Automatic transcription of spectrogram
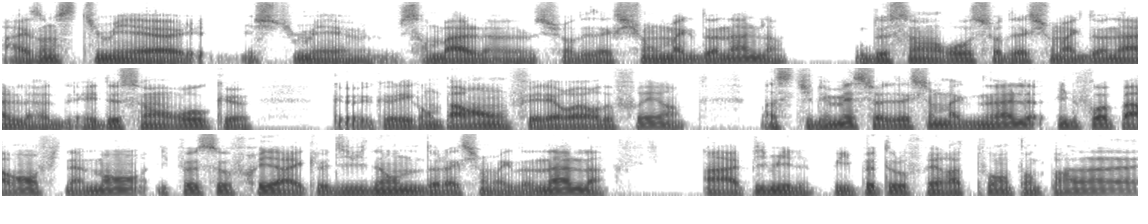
Par exemple, si tu mets, euh, si tu mets 100 euh, balles euh, sur des actions McDonald's ou 200 euros sur des actions McDonald's et 200 euros que, que, les grands-parents ont fait l'erreur d'offrir, bah, si tu les mets sur des actions McDonald's, une fois par an, finalement, il peut s'offrir avec le dividende de l'action McDonald's un Happy Meal. Il peut te l'offrir à toi en tant que parent.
